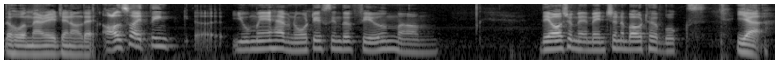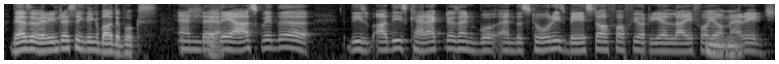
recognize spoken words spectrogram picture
the whole marriage and all that. Also, I think uh, you may have noticed in the film, um, they also mention about her books, Yeah, there's a very interesting thing about the books. and uh, they ask whether these are these characters and bo- and the stories based off of your real life or your Mm-mm. marriage.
